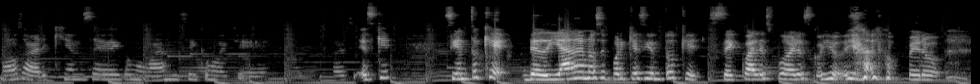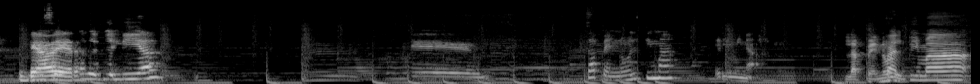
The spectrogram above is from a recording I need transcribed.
vamos a ver quién se ve como más así como de que es que siento que de Diana no sé por qué siento que sé cuáles puedo haber escogido Diana pero De no a sé ver. venía eh, esta penúltima eliminada La penúltima,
